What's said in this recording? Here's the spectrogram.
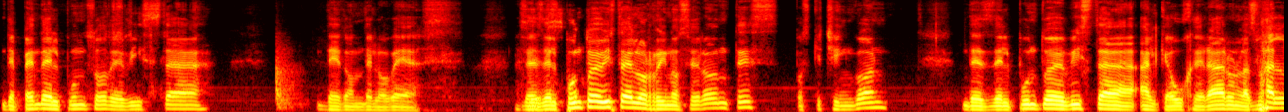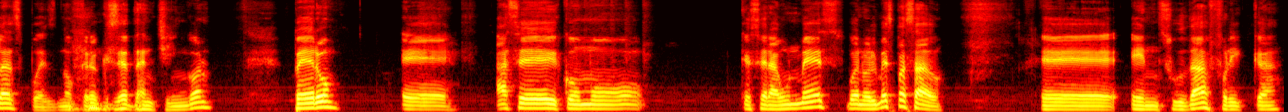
depende del punto de vista de donde lo veas. Así Desde el punto de vista de los rinocerontes, pues qué chingón. Desde el punto de vista al que agujeraron las balas, pues no creo que sea tan chingón. Pero eh, hace como, ¿qué será? Un mes, bueno, el mes pasado, eh, en Sudáfrica,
